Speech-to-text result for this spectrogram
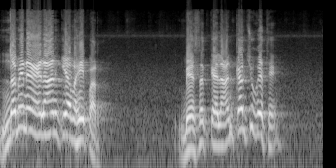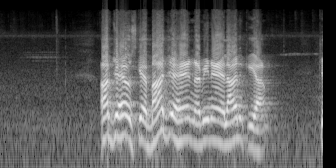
नबी ने ऐलान किया वहीं पर। बेसत का ऐलान कर चुके थे। अब जो है, उसके बाद जो है, नबी ने ऐलान किया कि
